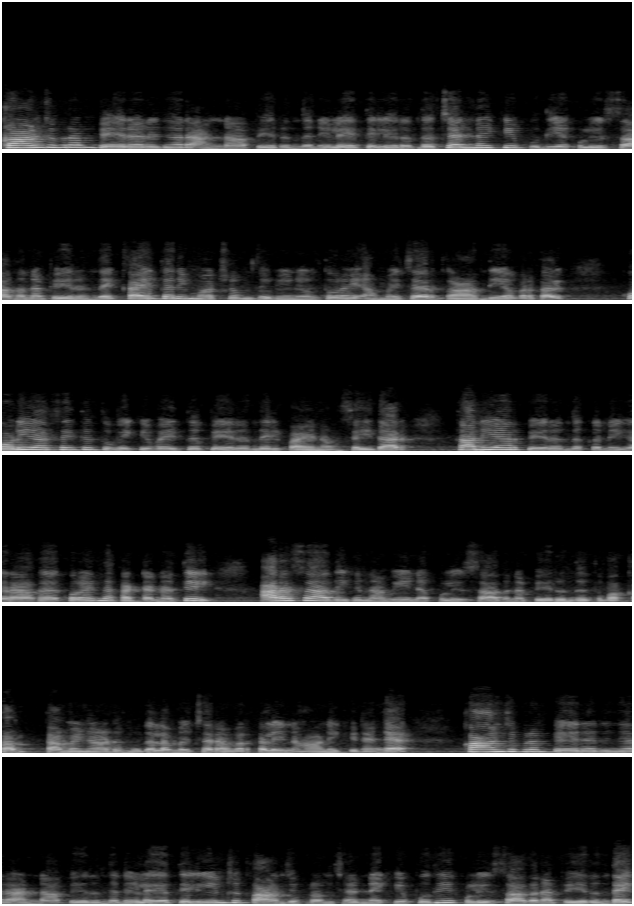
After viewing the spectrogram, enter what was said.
காஞ்சிபுரம் பேரறிஞர் அண்ணா பேருந்து நிலையத்தில் இருந்து சென்னைக்கு புதிய குளிர்சாதன பேருந்தை கைத்தறி மற்றும் துணிநூல்துறை அமைச்சர் காந்தி அவர்கள் கொடியசைத்து துவக்கி வைத்து பேருந்தில் பயணம் செய்தார். தனியார் பேருந்துக்கு நிகராக குறைந்த கட்டணத்தில் அரசு அதிக நவீன குளிர்சாதன பேருந்து துவக்கம். தமிழ்நாடு முதலமைச்சர் அவர்களின் ஆணைக்கிணங்க காஞ்சிபுரம் பேரறிஞர் அண்ணா பேருந்து நிலையத்தில் இன்று காஞ்சிபுரம் சென்னைக்கு புதிய குளிர்சாதன பேருந்தை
